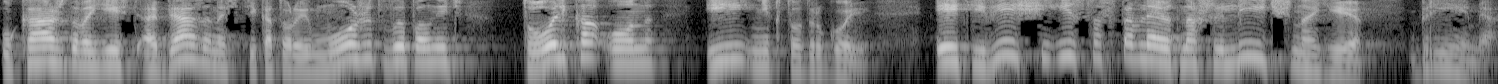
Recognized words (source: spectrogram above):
У каждого есть обязанности, которые может выполнить только он и никто другой. Эти вещи и составляют наше личное бремя.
